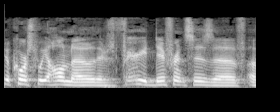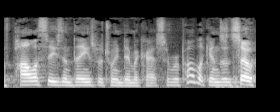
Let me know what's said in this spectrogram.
of course, we all know there's very differences of, of policies and things between Democrats and Republicans. And so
